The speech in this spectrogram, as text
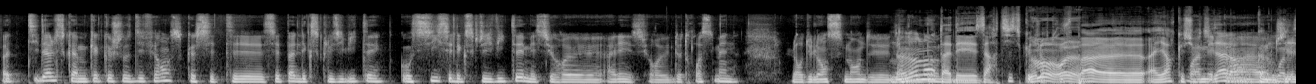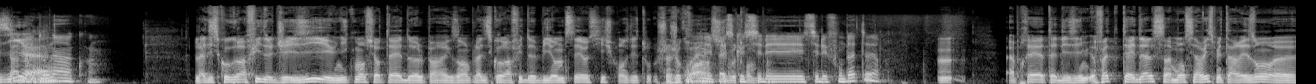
Bah, Tidal, c'est quand même quelque chose de différent, parce que c'était, c'est pas de l'exclusivité. Aussi, c'est de l'exclusivité, mais sur, euh, allez, sur euh, deux, trois semaines, lors du lancement de. Non, non, non, t'as des artistes que Non, tu non, retrouves ouais. pas euh, ailleurs que sur Ouais, Tidal, pas- hein, comme ouais, Jay-Z. pas euh, Madonna, quoi. La discographie de Jay-Z est uniquement sur Tidal, par exemple. La discographie de Beyoncé aussi, je pense, des tout. Je, je crois. Ouais, hein, mais je parce que c'est les, c'est les fondateurs. Après, t'as des En fait, Tidal, c'est un bon service, mais t'as raison. euh,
